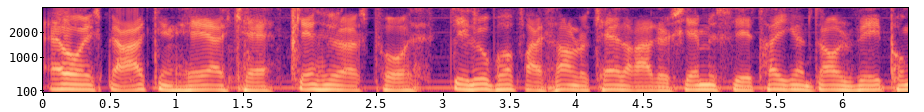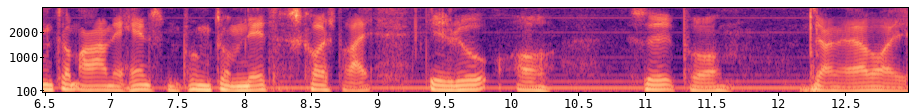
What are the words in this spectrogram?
Aarhus beretning her kan genhøres på Dialog på Lokale Radios hjemmeside www.arnehansen.net-dialog og søg på John Averøj.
